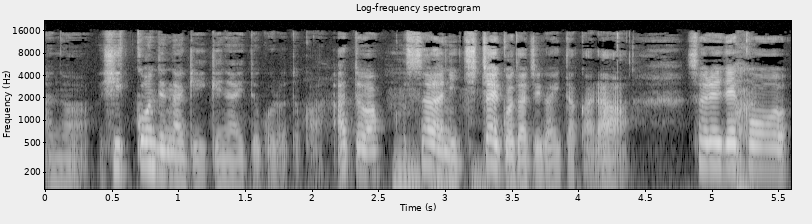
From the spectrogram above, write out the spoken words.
あの、引っ込んでなきゃいけないところとか、あとはうんさらにちっちゃい子たちがいたから、それでこう、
